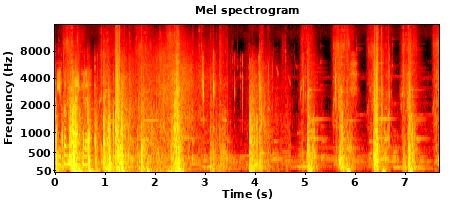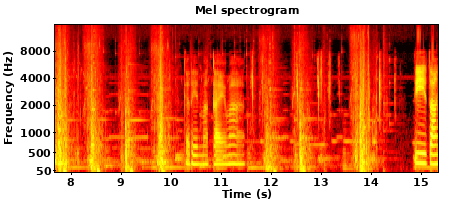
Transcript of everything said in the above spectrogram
ตีต้นไม้ก็ได้กระเด็นมาไกลมาก ดีจัง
